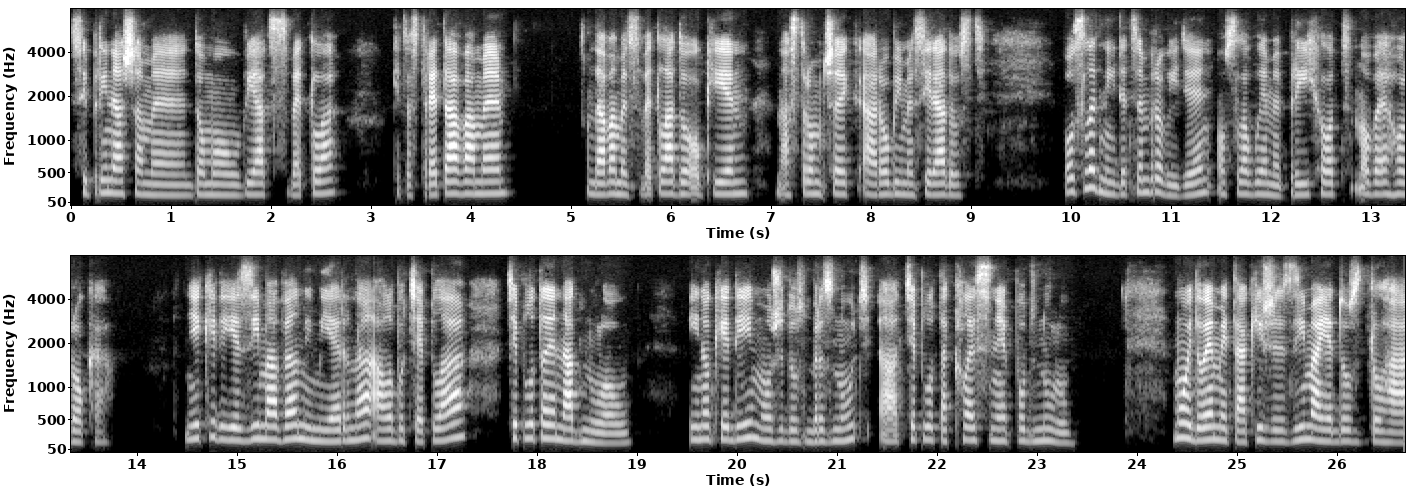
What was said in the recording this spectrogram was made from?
si prinášame domov viac svetla, keď sa stretávame, dávame svetla do okien, na stromček a robíme si radosť. Posledný decembrový deň oslavujeme príchod Nového roka. Niekedy je zima veľmi mierna alebo teplá, teplota je nad nulou. Inokedy môže dosť mrznúť a teplota klesne pod nulu. Môj dojem je taký, že zima je dosť dlhá.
